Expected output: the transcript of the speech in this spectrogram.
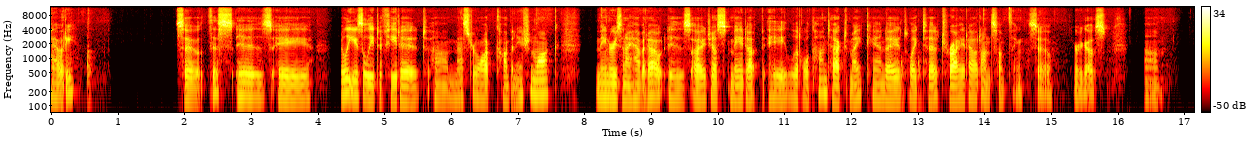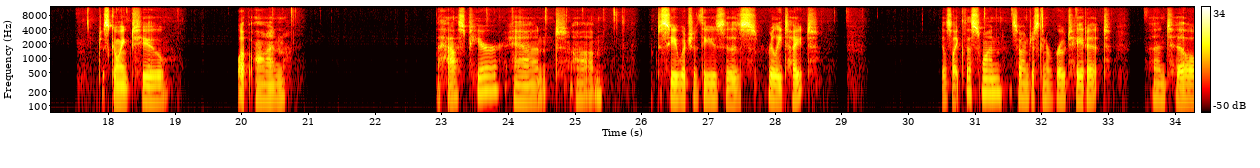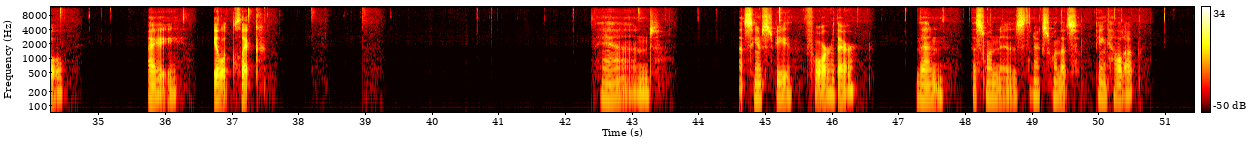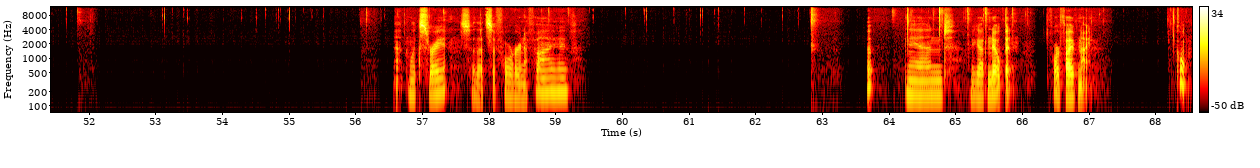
Howdy. So this is a really easily defeated um, master lock combination lock. The main reason I have it out is I just made up a little contact mic and I'd like to try it out on something. So here it goes. Um, just going to flip on the hasp here and um, to see which of these is really tight feels like this one. So I'm just going to rotate it until I feel a click. And that seems to be four there. Then this one is the next one that's being held up. That looks right. So that's a four and a five. And we got an open, 459. Cool.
